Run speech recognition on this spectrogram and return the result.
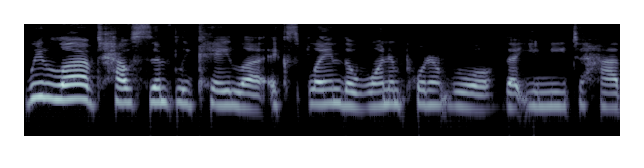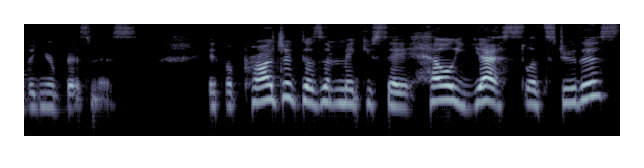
We loved how simply Kayla explained the one important rule that you need to have in your business. If a project doesn't make you say, hell yes, let's do this,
